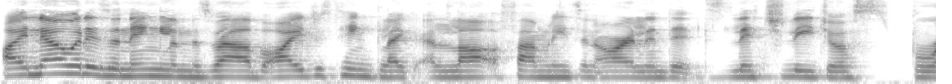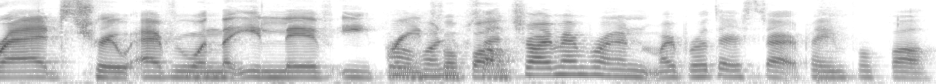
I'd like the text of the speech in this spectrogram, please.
I know it is in England as well. But I just think like a lot of families in Ireland, it's literally just bred through everyone that you live, eat, Oh, breathe 100%. football. Sure, I remember when my brother started playing football.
